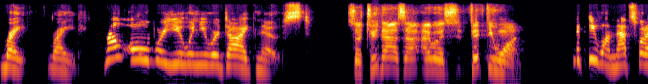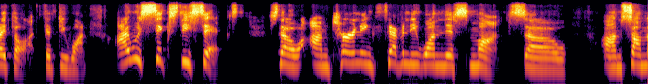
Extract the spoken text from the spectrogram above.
Right, right. How old were you when you were diagnosed? So 2000, I was 51. 51. That's what I thought. 51. I was 66. So I'm turning 71 this month. So um so I'm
